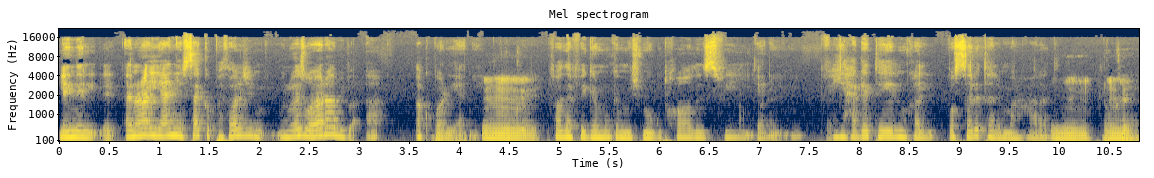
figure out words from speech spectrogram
لأن ال... أنا رأيي يعني ال psychopathology من وهي صغيرة بيبقى أكبر يعني. father figure ممكن مش موجود خالص في يعني في حاجات هي اللي مخل... وصلتها للمرحلة دي. okay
